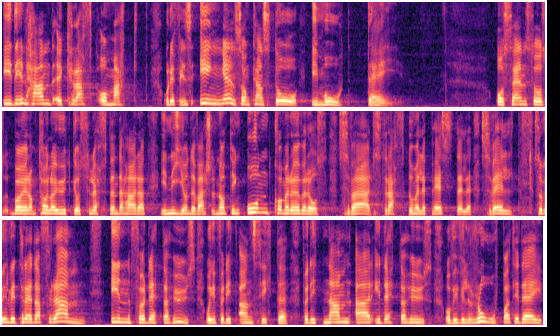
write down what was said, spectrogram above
I din hand är kraft och makt och det finns ingen som kan stå emot dig. Och sen så börjar de tala ut Guds löften, det här att i nionde versen, någonting ont kommer över oss, svärd, straffdom eller pest eller svält. Så vill vi träda fram inför detta hus och inför ditt ansikte. För ditt namn är i detta hus och vi vill ropa till dig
